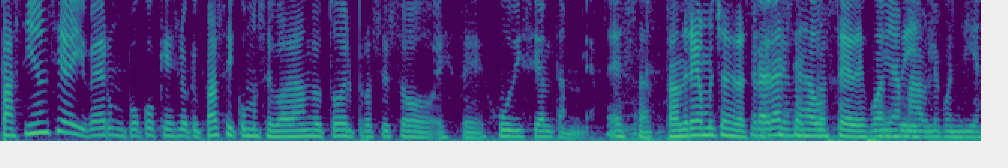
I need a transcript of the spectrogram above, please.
paciencia y ver un poco qué es lo que pasa y cómo se va dando todo el proceso este, judicial también. Exacto. Andrea, muchas gracias. Gracias, a ustedes. Buen Muy amable, buen día.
